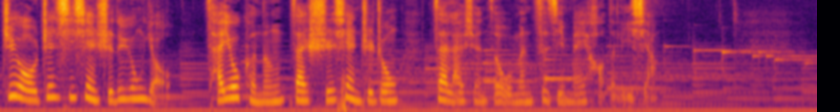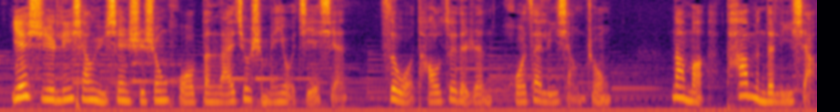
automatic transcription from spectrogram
只有珍惜现实的拥有。才有可能在实现之中，再来选择我们自己美好的理想。也许理想与现实生活本来就是没有界限，自我陶醉的人活在理想中，那么他们的理想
